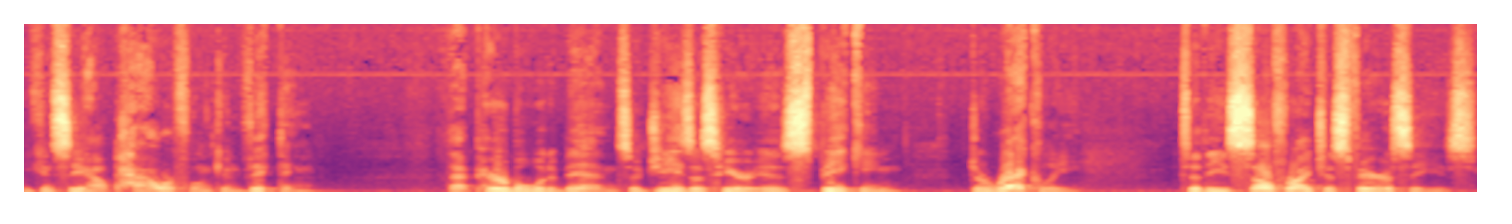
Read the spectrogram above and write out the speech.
You can see how powerful and convicting that parable would have been. So Jesus here is speaking directly to these self righteous Pharisees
